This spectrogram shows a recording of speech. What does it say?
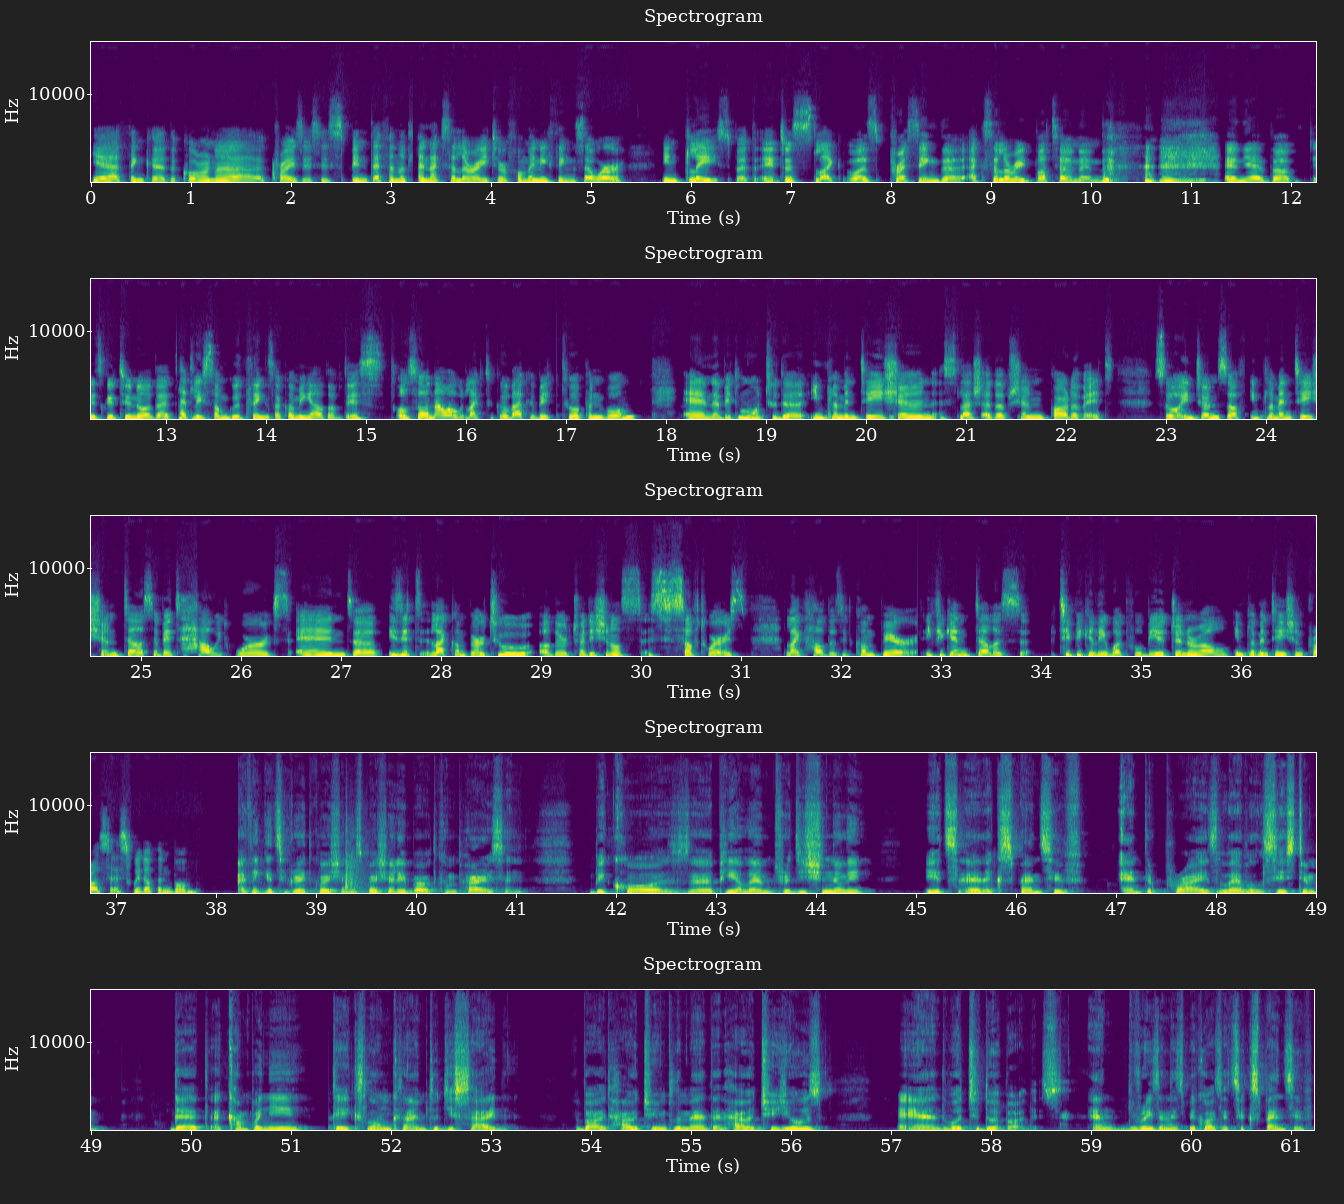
Yeah, I think uh, the corona crisis has been definitely an accelerator for many things that were in place, but it just like was pressing the accelerate button and and yeah, but it's good to know that at least some good things are coming out of this. Also, now I would like to go back a bit to OpenBOM and a bit more to the implementation slash adoption part of it. So, in terms of implementation, tell us a bit how it works and uh, is it like compared to other traditional s- softwares? Like, how does it compare? If you can tell us typically what will be a general implementation process with OpenBOM? I think it's a great question, especially about comparison, because uh, PLM traditionally it's an expensive enterprise level system that a company takes long time to decide about how to implement and how to use and what to do about this. And the reason is because it's expensive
